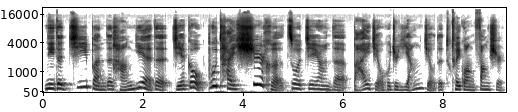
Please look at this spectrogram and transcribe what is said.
你的基本的行业的结构不太适合做这样的白酒或者洋酒的推广方式。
